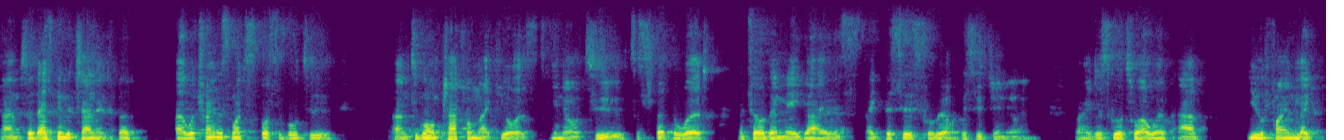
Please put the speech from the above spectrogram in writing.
Um, so that's been the challenge. But uh, we're trying as much as possible to um, to go on a platform like yours, you know, to to spread the word and tell them, hey guys, like this is for real, this is genuine, right? Just go to our web app, you'll find like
